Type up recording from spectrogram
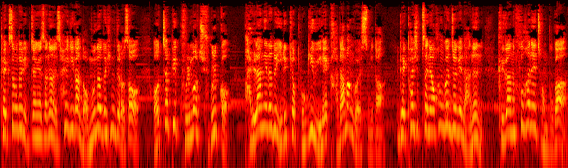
백성들 입장에서는 살기가 너무나도 힘들어서 어차피 굶어 죽을 거 반란이라도 일으켜 보기 위해 가담한 거였습니다. 184년 황건적의 난은 그간 후한의 정부가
